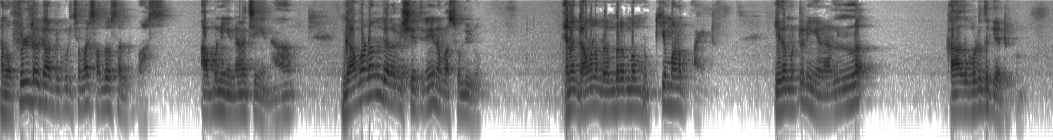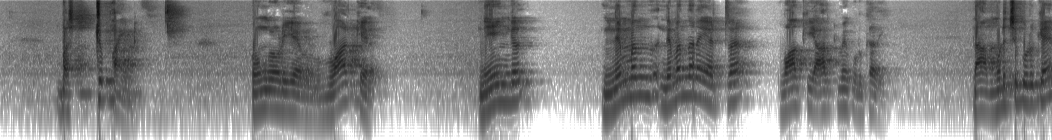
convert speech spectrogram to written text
நம்ம ஃபில்டர் காப்பி குடித்த மாதிரி சந்தோஷம் இருக்குது பாஸ் அப்படின்னு நீங்கள் நினச்சிங்கன்னா கவனங்கிற விஷயத்திலையும் நம்ம சொல்லிடுவோம். ஏன்னா கவனம் ரொம்ப ரொம்ப முக்கியமான பாயிண்ட் இதை மட்டும் நீங்கள் நல்லா காது கொடுத்து கேட்டுக்கணும் ஃபஸ்ட்டு பாயிண்ட் உங்களுடைய வாழ்க்கையில் நீங்கள் நிபந்த நிபந்தனையற்ற வாக்கு யாருக்குமே கொடுக்காதீங்க. நான் முடிச்சு கொடுக்கேன்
